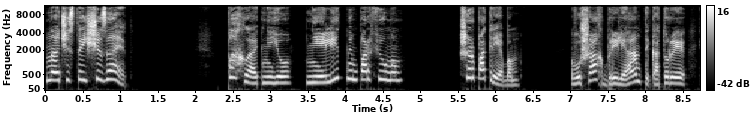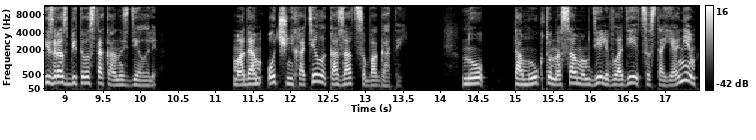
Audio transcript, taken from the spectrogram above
начисто исчезает. Пахло от нее не элитным парфюмом, ширпотребом. В ушах бриллианты, которые из разбитого стакана сделали — Мадам очень хотела казаться богатой. Но тому, кто на самом деле владеет состоянием,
